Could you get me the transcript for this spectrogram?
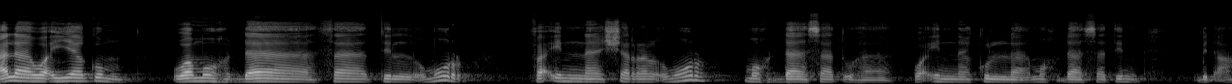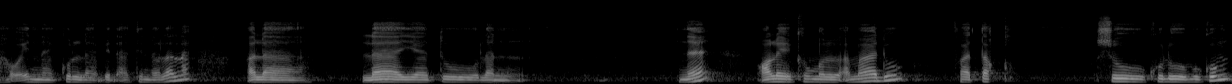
Ala wa iyyakum wa muhdatsatil umur fa inna syarral umur muhdatsatuha wa inna kulla muhdatsatin bid'ah wa inna kulla bid'atin dalalah ala la yatulan na alaikumul amadu fataq su kulubukum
